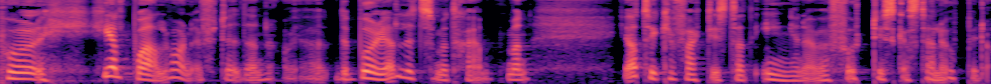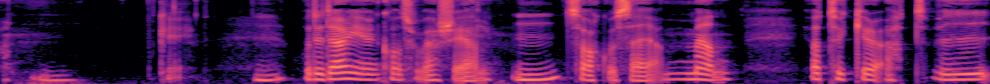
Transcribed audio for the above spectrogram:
på, helt på allvar nu för tiden. Det började lite som ett skämt, men jag tycker faktiskt att ingen över 40 ska ställa upp idag. Mm. Okay. Mm. Och det där är ju en kontroversiell mm. sak att säga, men jag tycker att vi,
